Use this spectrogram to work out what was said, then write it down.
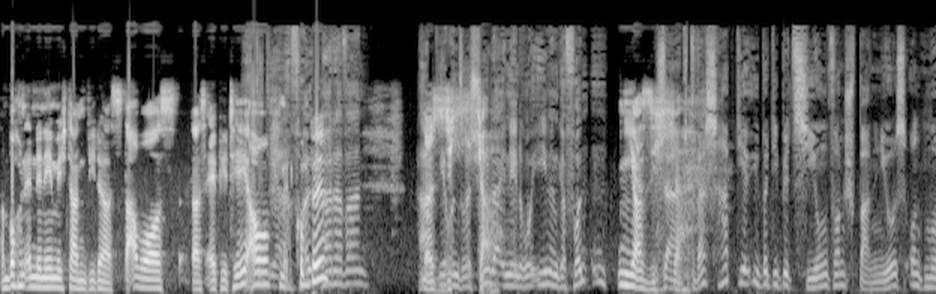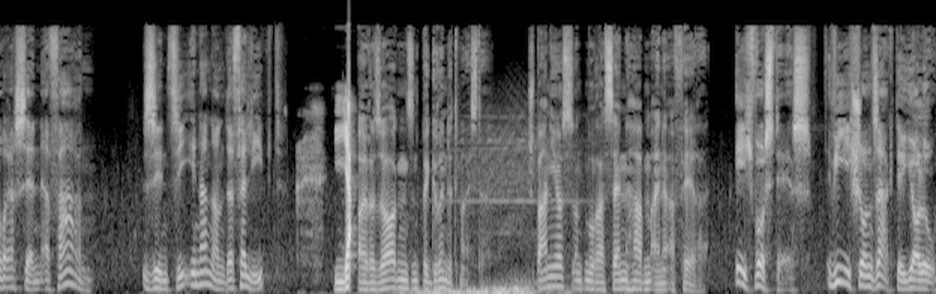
Am Wochenende nehme ich dann wieder Star Wars, das LPT auf mit Kumpel. Na habt ihr sicher. unsere Schüler in den Ruinen gefunden? Ja, sicher. Sagt, was habt ihr über die Beziehung von Spanius und Morassen erfahren? Sind sie ineinander verliebt? Ja. Eure Sorgen sind begründet, Meister. Spanius und Morassen haben eine Affäre. Ich wusste es. Wie ich schon sagte, Yollu.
